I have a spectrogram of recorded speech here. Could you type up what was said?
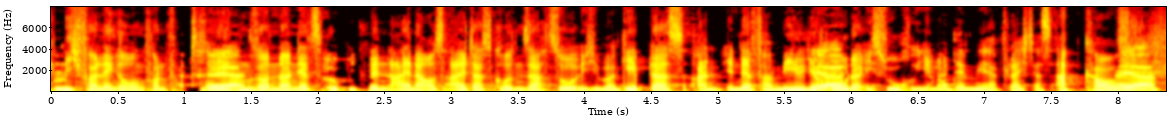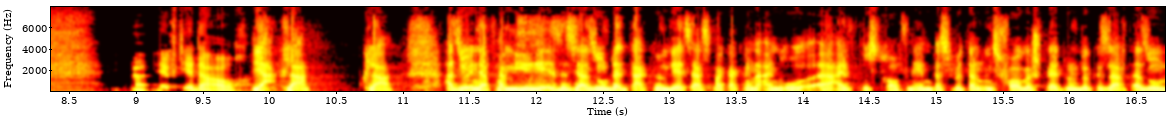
mhm. nicht Verlängerung von Verträgen, ja. sondern jetzt wirklich, wenn einer aus Altersgründen sagt, so, ich übergebe das an, in der Familie ja. oder ich suche jemanden, der mir vielleicht das abkauft. Helft ihr da auch? Ja, klar klar. Also in der Familie ist es ja so, da, da können wir jetzt erstmal gar keinen Eindruck, äh, Einfluss drauf nehmen. Das wird dann uns vorgestellt und wird gesagt, also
